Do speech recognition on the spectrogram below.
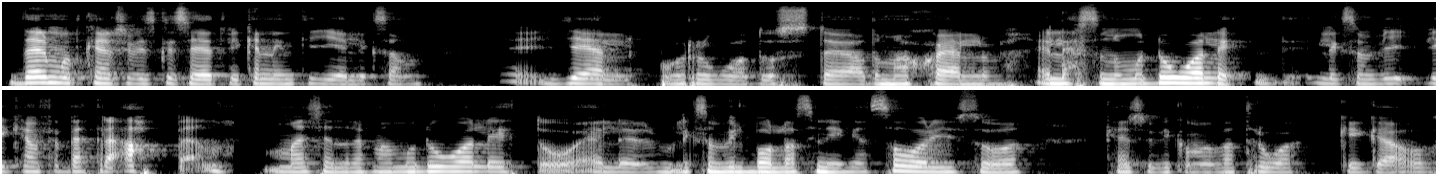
Däremot kanske vi ska säga att vi kan inte ge liksom eh, hjälp och råd och stöd om man själv är ledsen och mår dåligt. Liksom vi, vi kan förbättra appen. Om man känner att man mår dåligt och, eller liksom vill bolla sin egen sorg så kanske vi kommer vara tråkiga och,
